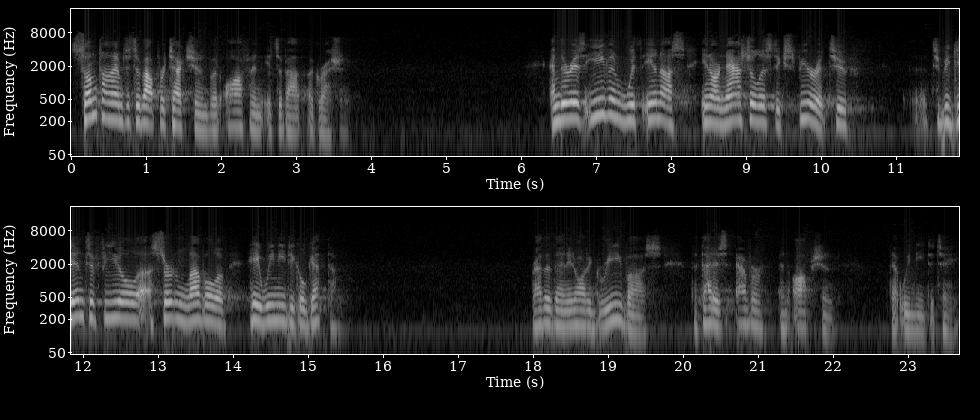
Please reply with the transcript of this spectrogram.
Sometimes it's about protection, but often it's about aggression. And there is even within us, in our nationalistic spirit, to, to begin to feel a certain level of hey, we need to go get them. Rather than it ought to grieve us that that is ever an option that we need to take.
